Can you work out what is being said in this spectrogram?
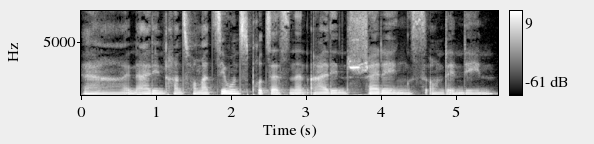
ja, in all den Transformationsprozessen, in all den Sheddings und in den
